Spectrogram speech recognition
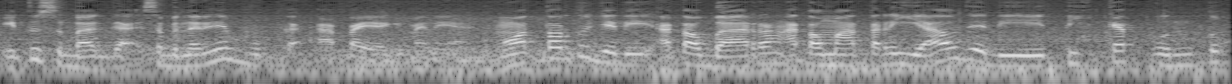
itu sebagai sebenarnya buka apa ya gimana ya motor tuh jadi atau barang atau material jadi tiket untuk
